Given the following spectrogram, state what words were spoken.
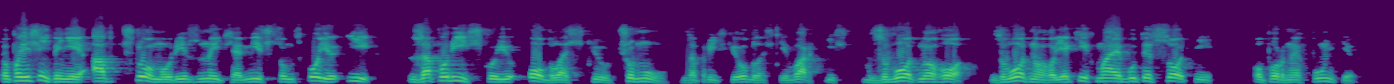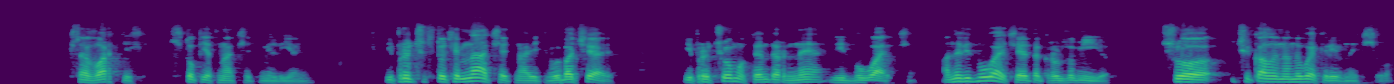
То поясніть мені, а в чому різниця між Сумською і Запорізькою областю? Чому в Запорізькій області вартість взводного, взводного, яких має бути сотні опорних пунктів, це вартість 115 мільйонів. І при 117 навіть, вибачаюсь. І при чому тендер не відбувається. А не відбувається, я так розумію, що чекали на нове керівництво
